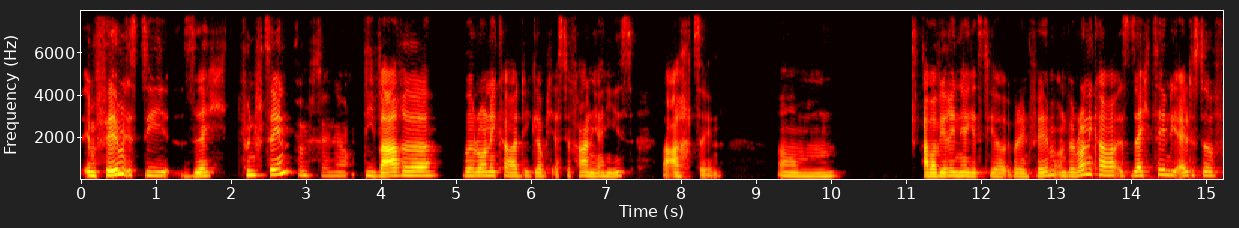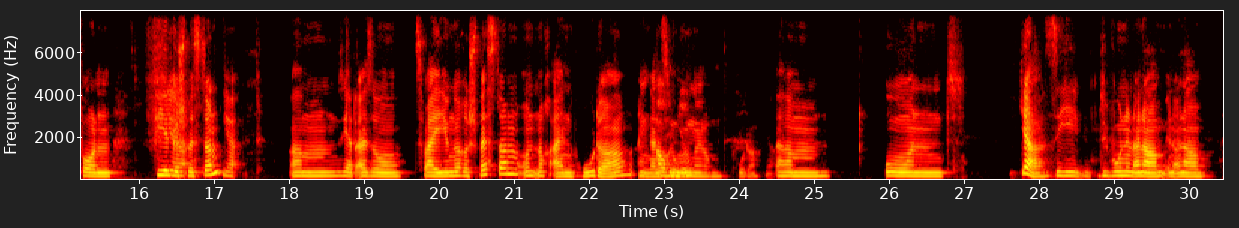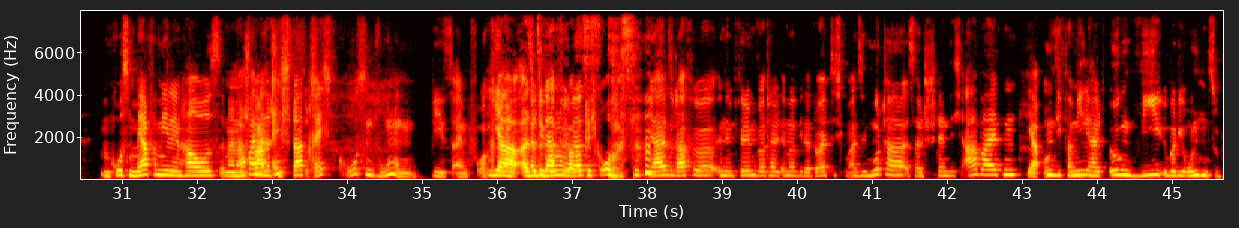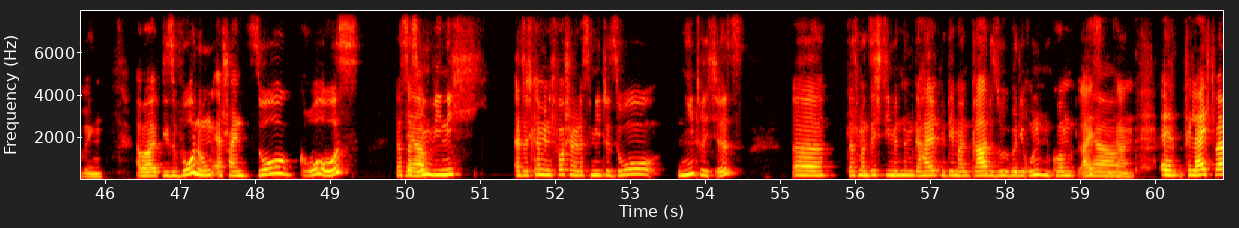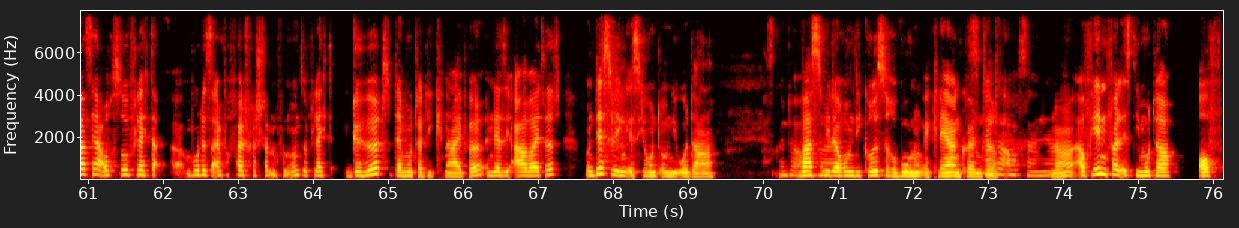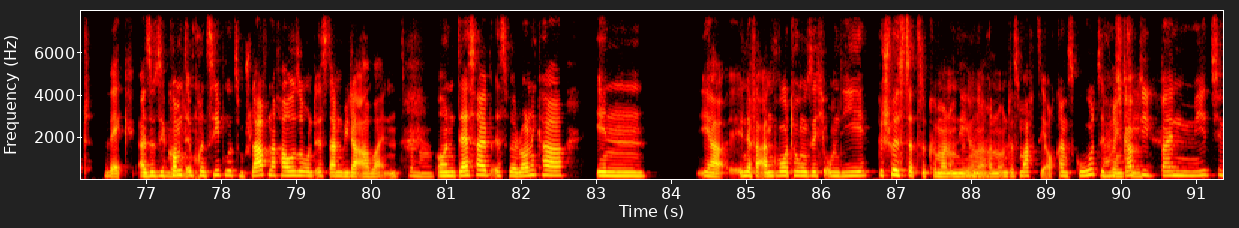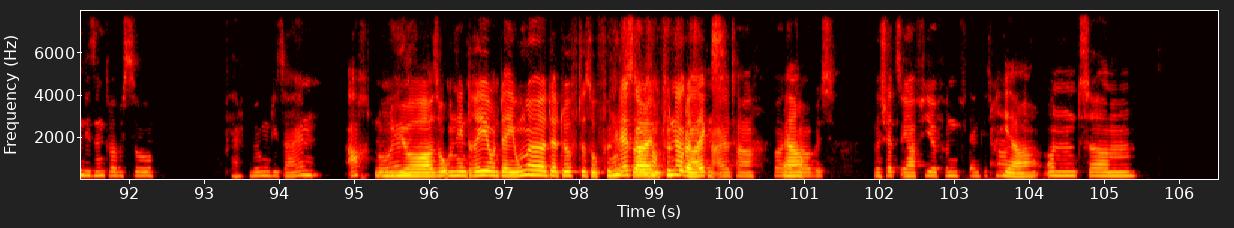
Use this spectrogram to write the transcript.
im Film ist sie sech 15. 15, ja. Die wahre Veronica, die glaube ich Estefania hieß, war 18. Ähm, aber wir reden ja jetzt hier über den Film und Veronica ist 16, die älteste von vier, Vier. Geschwistern. Ja. Ähm, sie hat also zwei jüngere Schwestern und noch einen Bruder, einen ganz auch jungen. jüngeren Bruder. Ja. Ähm, und ja, sie, sie wohnen in einer, in einer einem großen Mehrfamilienhaus in einer eine spanischen echt, Stadt. recht großen Wohnung, wie es einem vorkam. Ja, also, die dafür, Wohnung war dass- wirklich groß. Ja, also dafür in dem Film wird halt immer wieder deutlich also die Mutter ist halt ständig arbeiten, Ja. um die Familie halt irgendwie über die Runden zu bringen. Aber diese Wohnung erscheint so groß, dass das Ja. irgendwie nicht, also ich kann mir nicht vorstellen, dass die Miete so niedrig ist, äh, dass man sich die mit einem Gehalt, mit dem man gerade so über die Runden kommt, leisten Ja. kann. Äh, vielleicht war es ja auch so, vielleicht äh, wurde es einfach falsch verstanden von uns und vielleicht gehört der Mutter die Kneipe, in der sie arbeitet und deswegen ist sie rund um die Uhr da. Was sein. wiederum die größere Wohnung erklären könnte. Das könnte auch sein, ja. Ne? Auf jeden Fall ist die Mutter oft weg. Also sie Genau. kommt im Prinzip nur zum Schlaf nach Hause und ist dann wieder arbeiten. Genau. Und deshalb ist Veronica in, ja, in der Verantwortung, sich um die Geschwister zu kümmern, um die Genau. Jüngeren. Und das macht sie auch ganz gut. Sie Ja, bringt ich glaube, sie. die beiden Mädchen, die sind, glaube ich, so, wie alt mögen die sein? Acht, neun? Ja, so um den Dreh und der Junge, der dürfte so Ja, fünf der ist, glaube ich, sein, noch fünf oder sechs. Kindergartenalter, war Ja. der, glaube ich. Also ich schätze, ja, vier, fünf, denke ich mal. Ja, und ähm,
